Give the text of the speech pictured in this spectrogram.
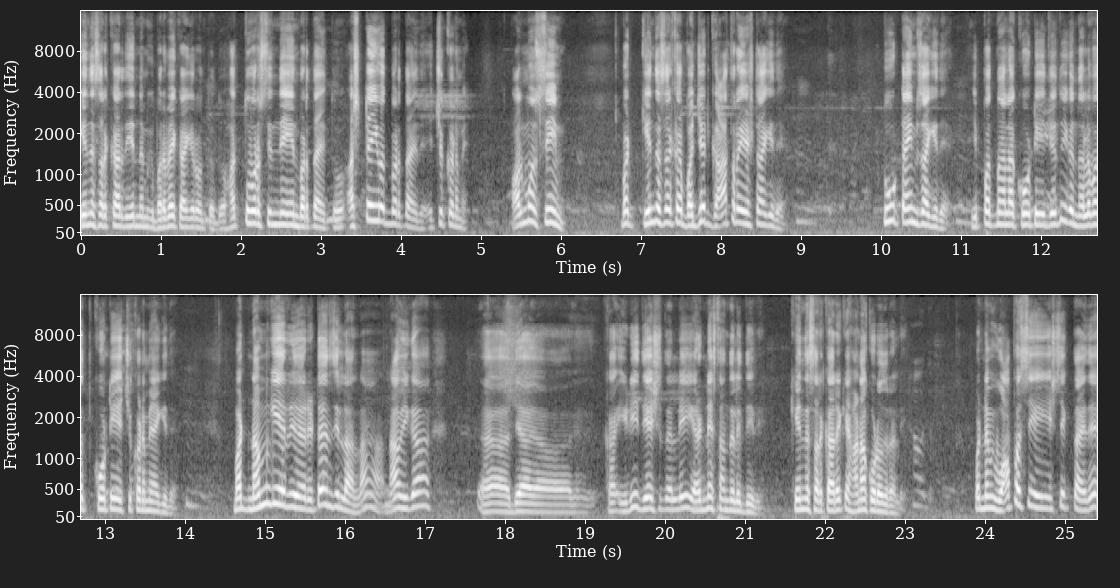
ಕೇಂದ್ರ ಸರ್ಕಾರದ ಏನು ನಮಗೆ ಬರಬೇಕಾಗಿರುವಂಥದ್ದು? ಹತ್ತು ವರ್ಷದಿಂದ ಏನು ಬರ್ತಾ ಇತ್ತು? ಅಷ್ಟೇ ಇವತ್ತು ಬರ್ತಾ ಇದೆ, ಹೆಚ್ಚು ಕಡಿಮೆ. ಆಲ್ಮೋಸ್ಟ್ ಸೇಮ್ ಬಟ್ ಕೇಂದ್ರ ಸರ್ಕಾರ ಬಜೆಟ್ ಗಾತ್ರ ಎಷ್ಟಾಗಿದೆ? ಟೂ ಟೈಮ್ಸ್ ಆಗಿದೆ. ಇಪ್ಪತ್ನಾಲ್ಕು ಕೋಟಿ ಇದ್ದಿದ್ದು ಈಗ ನಲವತ್ತು ಕೋಟಿ ಹೆಚ್ಚು ಕಡಿಮೆ ಆಗಿದೆ. ಬಟ್ ನಮಗೆ ರಿಟರ್ನ್ಸ್ ಇಲ್ಲ ಅಲ್ಲ? ನಾವೀಗ ಇಡೀ ದೇಶದಲ್ಲಿ ಎರಡನೇ ಸ್ಥಾನದಲ್ಲಿದ್ದೀವಿ. ಕೇಂದ್ರ ಸರ್ಕಾರಕ್ಕೆ ಹಣ ಕೊಡೋದ್ರಲ್ಲಿ. ಬಟ್ ನಮಗೆ ವಾಪಸ್ ಎಷ್ಟು ಸಿಗ್ತಾ ಇದೆ?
